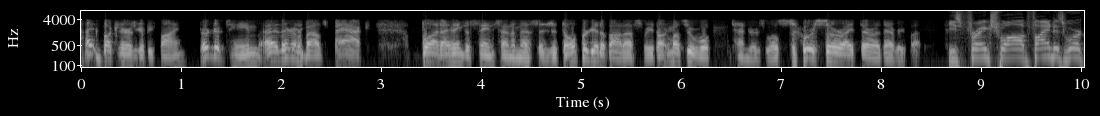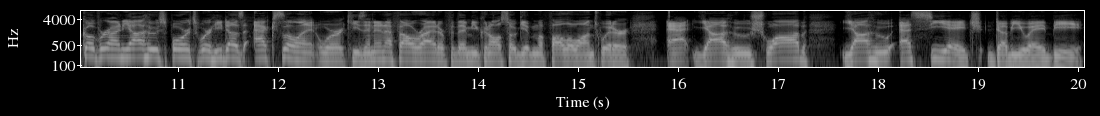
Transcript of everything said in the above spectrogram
I think Buccaneers are going to be fine. They're a good team. Uh, they're going to bounce back, but I think the Saints sent a message that don't forget about us. When you're talking about Super Bowl contenders, we'll, we're still right there with everybody. He's Frank Schwab. Find his work over on Yahoo Sports, where he does excellent work. He's an NFL writer for them. You can also give him a follow on Twitter at Yahoo Schwab, Yahoo S C H W A B.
